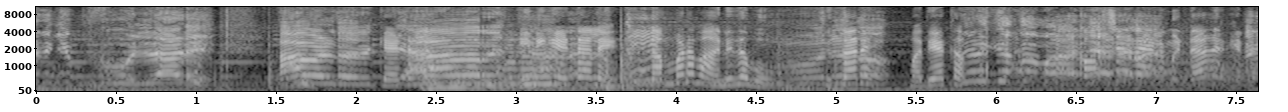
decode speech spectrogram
എനിക്ക് പുല്ലാടി. അവളുടെ ഒരു ക്യാമറ ഇനി കേട്ടാലേ നമ്മുടെ മാന്യത പോവും. മതിയാക്കാം? കുറച്ചു നേരം മിണ്ടാതിരിക്കട്ടെ?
